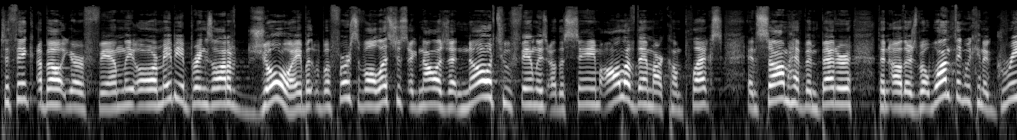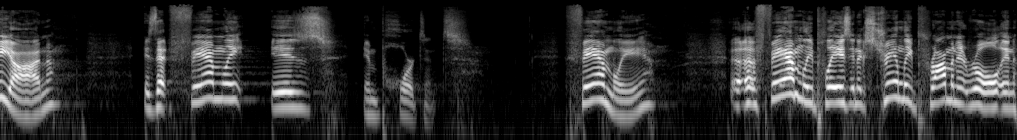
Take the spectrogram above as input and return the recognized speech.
to think about your family, or maybe it brings a lot of joy. But, but first of all, let's just acknowledge that no two families are the same. All of them are complex, and some have been better than others. But one thing we can agree on is that family is important. Family Uh, a family plays an extremely prominent role in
